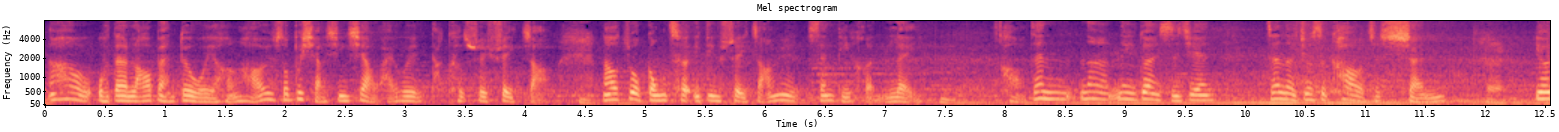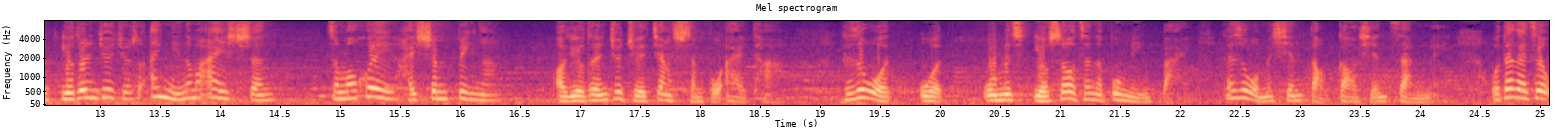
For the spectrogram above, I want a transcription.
然后我的老板对我也很好，有时候不小心下午还会打瞌睡睡着，然后坐公车一定睡着，因为身体很累。好，但那那段时间真的就是靠着神。有有的人就觉得说，哎，你那么爱神，怎么会还生病啊？哦，有的人就觉得这样神不爱他。可是我我我们有时候真的不明白，但是我们先祷告，先赞美。我大概这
